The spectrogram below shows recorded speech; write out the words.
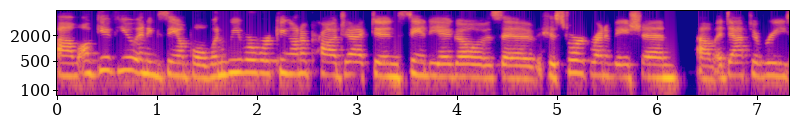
um, I'll give you an example. When we were working on a project in San Diego, it was a historic renovation, um, adaptive re-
